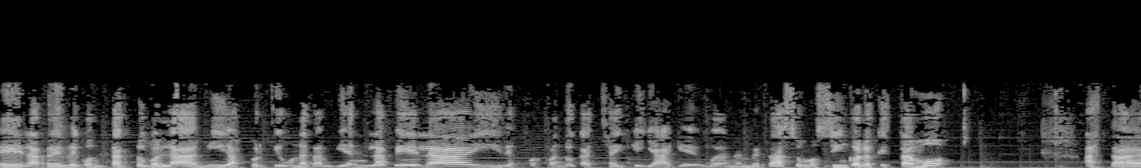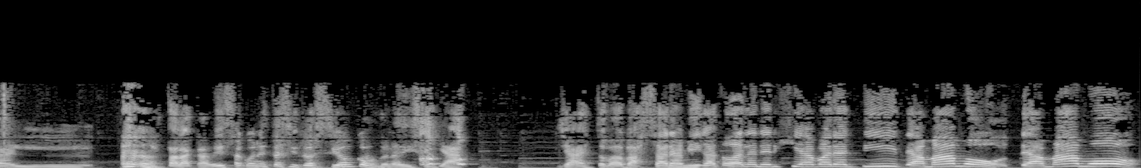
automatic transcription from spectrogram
eh, la red de contacto con las amigas, porque una también la pela y después cuando cacháis que ya, que bueno, en verdad somos cinco los que estamos hasta, el, hasta la cabeza con esta situación, como que uno dice, ya, ya, esto va a pasar, amiga, toda la energía para ti, te amamos, te amamos.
